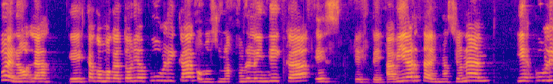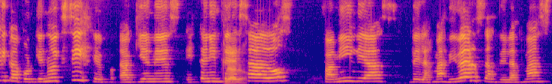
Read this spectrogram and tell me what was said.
Bueno, esta convocatoria pública, como su nombre lo indica, es este, abierta, es nacional y es pública porque no exige a quienes estén interesados, familias de las más diversas, de las más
